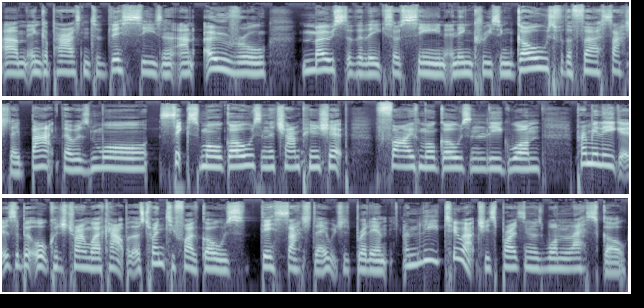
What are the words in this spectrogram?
um, in comparison to this season. And overall, most of the leagues have seen an increase in goals for the first Saturday back. There was more, six more goals in the Championship, five more goals in League One. Premier League, it was a bit awkward to try and work out, but there was 25 goals this Saturday, which is brilliant. And League Two, actually, surprisingly, was one less goal.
